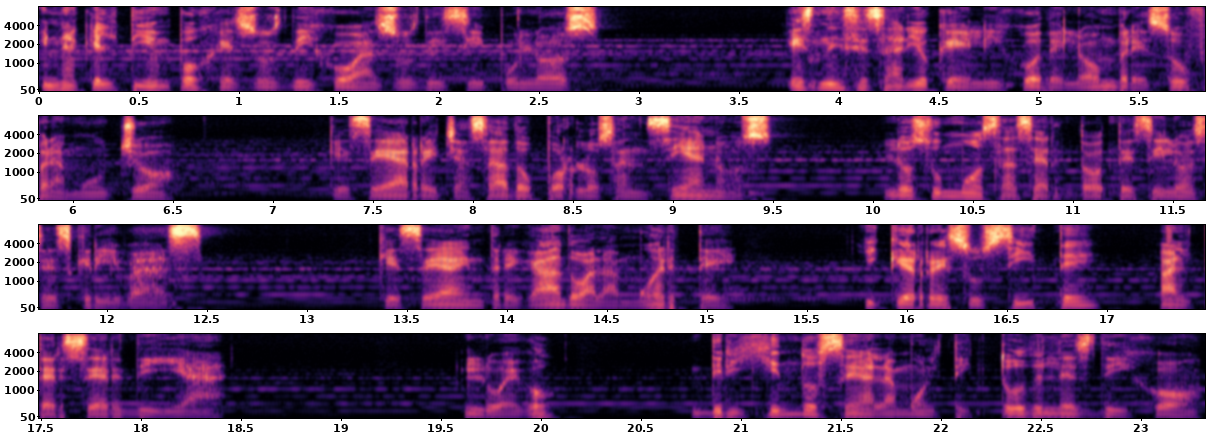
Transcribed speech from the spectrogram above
En aquel tiempo Jesús dijo a sus discípulos, Es necesario que el Hijo del Hombre sufra mucho, que sea rechazado por los ancianos, los sumos sacerdotes y los escribas que sea entregado a la muerte y que resucite al tercer día. Luego, dirigiéndose a la multitud les dijo,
